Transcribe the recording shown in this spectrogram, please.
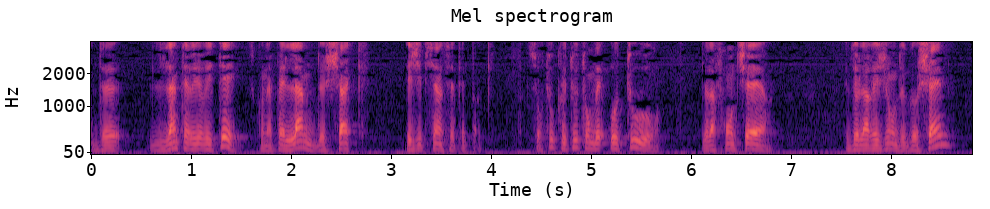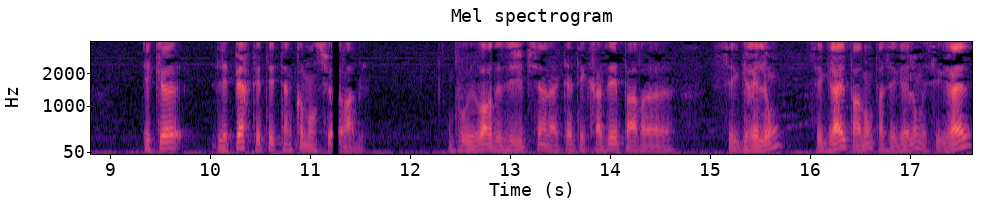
de l'intériorité, ce qu'on appelle l'âme de chaque Égyptien à cette époque. Surtout que tout tombait autour de la frontière de la région de Goshen et que les pertes étaient incommensurables. On pouvait voir des Égyptiens à la tête écrasée par euh, ces grêlons, ces grêles, pardon, pas ces grêlons, mais ces grêles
